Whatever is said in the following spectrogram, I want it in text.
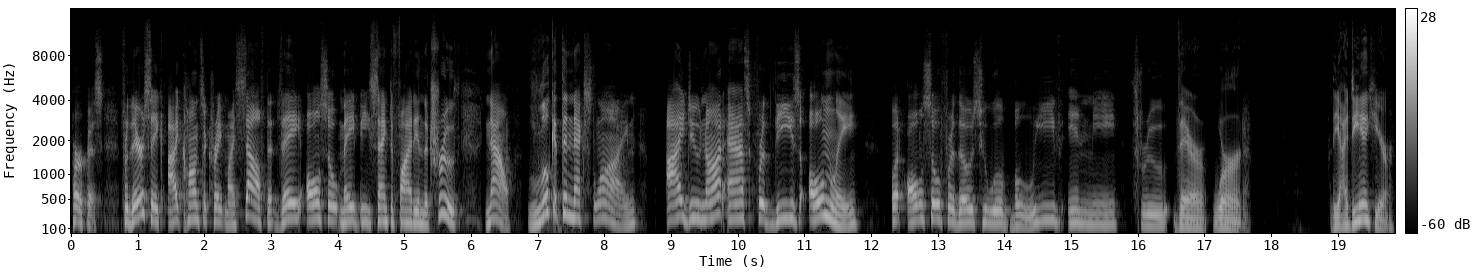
purpose. For their sake, I consecrate myself that they also may be sanctified in the truth. Now, look at the next line. I do not ask for these only, but also for those who will believe in me through their word. The idea here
